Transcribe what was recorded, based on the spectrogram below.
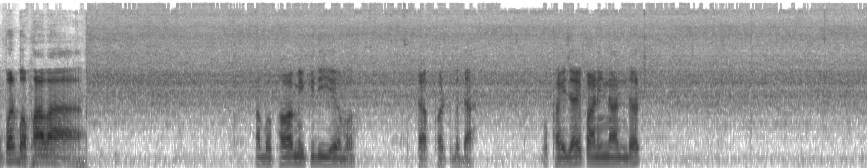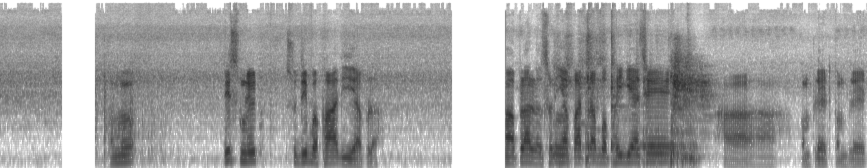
ઉપર બફાવા. આ બફાવા મૂકી દઈએ અમે ફટાફટ બધા. બફાઈ જાય પાણીના અંદર. અમે ત્રીસ મિનિટ સુધી બફા દઈએ આપણે. આપણા લસણિયા પાત્રા બફાઈ ગયા છે. હા કમ્પ્લેટ કમ્પ્લેટ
